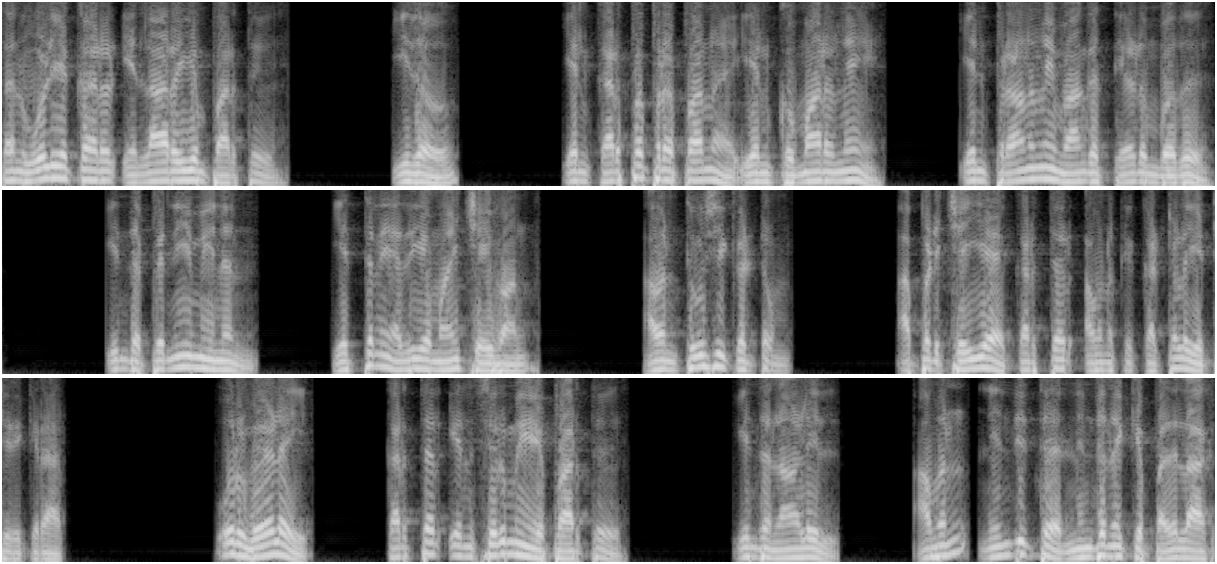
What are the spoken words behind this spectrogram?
தன் ஊழியக்காரர் எல்லாரையும் பார்த்து இதோ என் கற்பப்பிறப்பான என் குமாரனே என் பிராணனை வாங்க தேடும்போது இந்த பெண்ணியமீனன் எத்தனை அதிகமாய் செய்வான்? அவன் தூசிக்கட்டும் அப்படி செய்ய கர்த்தர் அவனுக்கு கட்டளையிட்டிருக்கிறார். ஒருவேளை கர்த்தர் என் சிறுமையை பார்த்து இந்த நாளில் அவன் நிந்தித்த நிந்தனைக்கு பதிலாக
